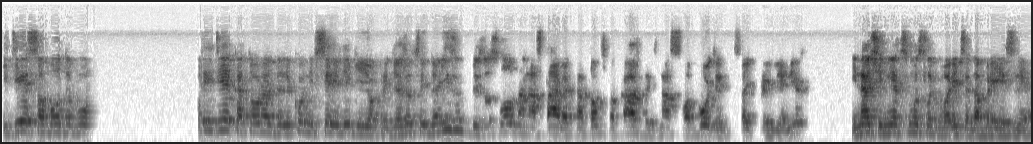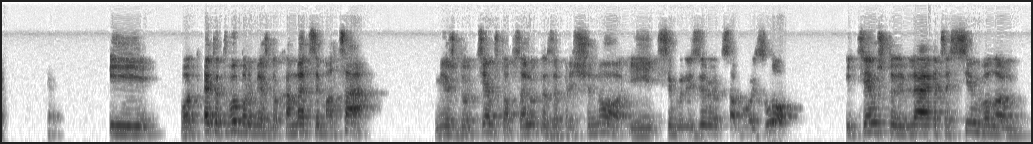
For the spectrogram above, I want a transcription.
идея свободы воли, это идея, которая далеко не все религии ее придерживаются. Иудаизм, безусловно, настаивает на том, что каждый из нас свободен в своих проявлениях, иначе нет смысла говорить о добре и зле. И вот этот выбор между хамец и маца, между тем, что абсолютно запрещено и символизирует собой зло, и тем, что является символом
